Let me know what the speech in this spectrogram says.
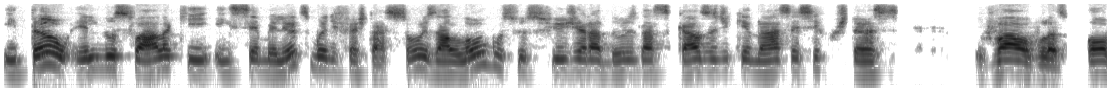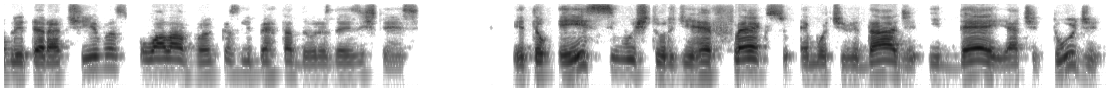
Então, ele nos fala que, em semelhantes manifestações, alongam-se os fios geradores das causas de que nascem as circunstâncias, válvulas obliterativas ou alavancas libertadoras da existência. Então, esse mistura de reflexo, emotividade, ideia e atitude,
